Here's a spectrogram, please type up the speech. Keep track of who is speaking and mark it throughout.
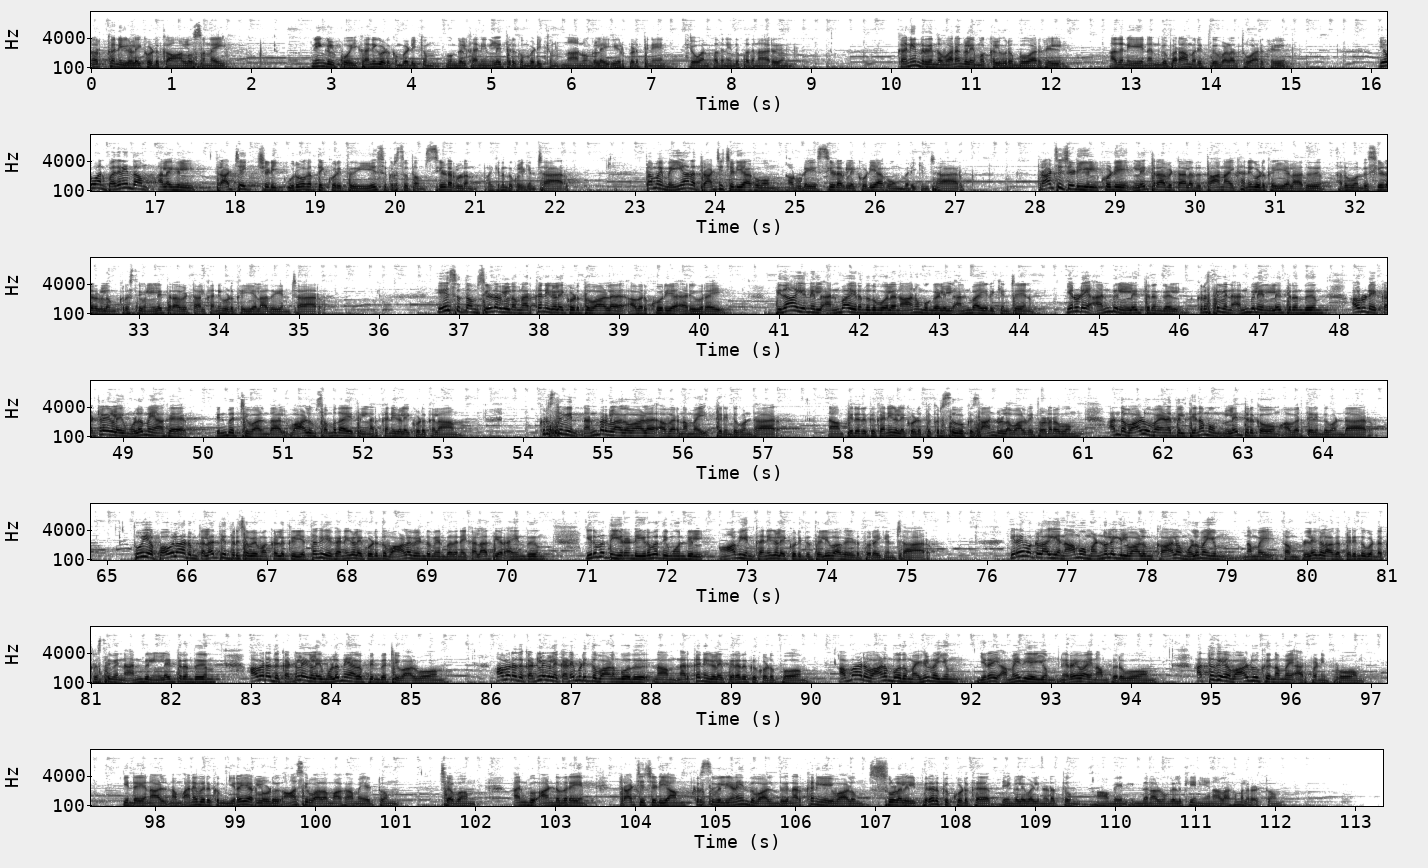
Speaker 1: நற்கனிகளை கொடுக்க ஆலோசனை. நீங்கள் போய் கனி கொடுக்கும்படிக்கும் உங்கள் கனி நிலைத்திருக்கும்படிக்கும் நான் உங்களை ஏற்படுத்தினேன். யோவான் பதினைந்து பதினாறு. கனி நிறைந்த மரங்களை மக்கள் விரும்புவார்கள். அதனையே நன்கு பராமரித்து வளர்த்துவார்கள். யோவான் பதினைந்தாம் அலகில் திராட்சை செடி உருவகத்தை குறித்து இயேசு கிறிஸ்து தம் சீடர்களுடன் பகிர்ந்து கொள்கின்றார். தம்மை மெய்யான திராட்சை செடியாகவும் அவருடைய சீடர்களை கொடியாகவும் வருகின்றார் திராட்சை செடியில் கொடி நிலைத்திராவிட்டால் அது தானாய் கனி கொடுக்க இயலாது. அதுபோன்று சீடர்களும் கிறிஸ்துவின் நிலைத்திராவிட்டால் கனி கொடுக்க இயலாது என்றார். இயேசு தம் சீடர்களிடம் நற்கனிகளை கொடுத்து வாழ அவர் கூறிய அறிவுரை பிதா என்னில் அன்பாய் இருந்தது போல நானும் உங்களில் அன்பாய் இருக்கின்றேன். என்னுடைய அன்பில் நிலைத்திருங்கள். கிறிஸ்துவின் அன்பிலே நிலைத்திருந்து அவருடைய கட்டளைகளை முழுமையாக பின்பற்றி வாழ்ந்தால் வாழும் சமுதாயத்தில் நற்கனிகளை கொடுக்கலாம். கிறிஸ்துவின் நண்பர்களாக வாழ அவர் நம்மை தெரிந்து கொண்டார். நாம் பிறருக்கு கனிகளை கொடுத்து கிறிஸ்துவுக்கு சான்றுள்ள வாழ்வை தொடரவும் அந்த வாழ்வு பயணத்தில் தினமும் நிலைத்திருக்கவும் அவர் தெரிந்து கொண்டார். தூய பவுலாரும் கலாத்திய திருச்சபை மக்களுக்கு எத்தகைய கனிகளை கொடுத்து வாழ வேண்டும் என்பதனை கலாத்தியர் ஐந்து இருபத்தி இரண்டு இருபத்தி மூன்றில் ஆவியின் கனிகளை குறித்து தெளிவாக எடுத்துரைக்கின்றார். இறைமக்களாகிய நாமும் மண்ணுலகில் வாழும் காலம் முழுமையும் நம்மை தம் பிள்ளைகளாக தெரிந்து கொண்ட கிறிஸ்துவின் அன்பில் நிலைத்திருந்து அவரது கட்டளைகளை முழுமையாக பின்பற்றி வாழ்வோம். அவரது கட்டளைகளை கடைபிடித்து வாழும்போது நாம் நற்கனிகளை பிறருக்கு கொடுப்போம். அவ்வாறு வாழும்போது மகிழ்வையும் இறை அமைதியையும் நிறைவாய் நாம் பெறுவோம். அத்தகைய வாழ்வுக்கு நம்மை அர்ப்பணிப்போம். இன்றைய நாள் நம் அனைவருக்கும் இறையர்களோடு ஆசீர்வாதமாக அமையட்டும். ஜெபம் அன்பு ஆண்டவரே திராட்சை செடியாம் கிறிஸ்துவில் இணைந்து வாழ்ந்து நற்கனியை வாழும் சூழலில் பிறருக்கு கொடுக்க எங்களை வழிநடத்தும். ஆமேன். இந்த நாள் உங்களுக்கு இனிய நாளாக மலரட்டும்.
